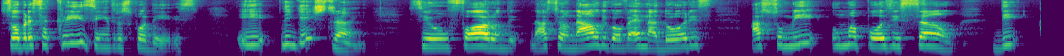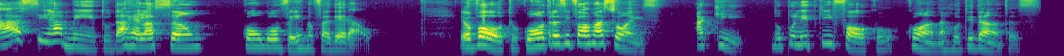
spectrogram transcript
sobre essa crise entre os poderes. E ninguém estranhe se o Fórum Nacional de Governadores assumir uma posição de acirramento da relação com o governo federal. Eu volto com outras informações aqui no Política em Foco com Ana Ruth Dantas.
